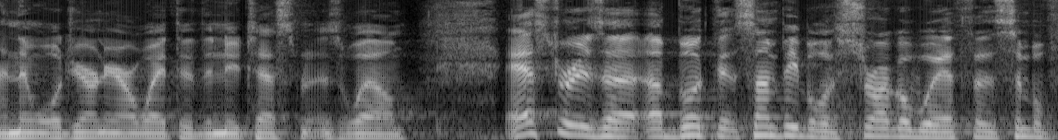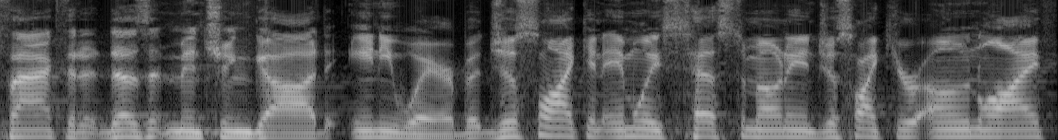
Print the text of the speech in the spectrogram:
And then we'll journey our way through the New Testament as well. Esther is a, a, book that some people have struggled with for the simple fact that it doesn't mention God anywhere. But just like in Emily's testimony and just like your own life,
